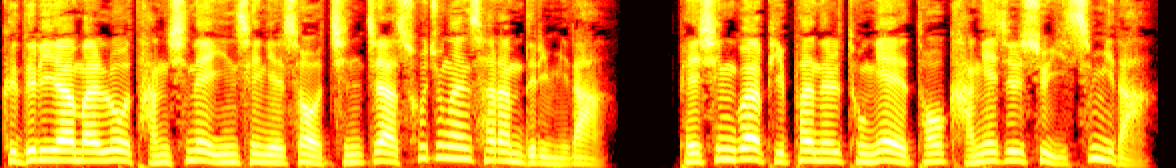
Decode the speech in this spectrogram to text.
그들이야말로 당신의 인생에서 진짜 소중한 사람들입니다. 배신과 비판을 통해 더 강해질 수 있습니다.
